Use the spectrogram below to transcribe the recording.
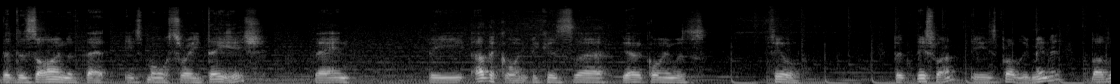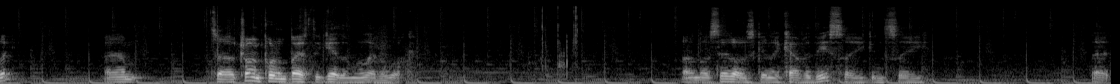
the design of that is more 3D-ish than the other coin because uh, the other coin was filled. But this one is probably minted. Lovely. Um, so I'll try and put them both together and we'll have a look. And I said I was going to cover this so you can see that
